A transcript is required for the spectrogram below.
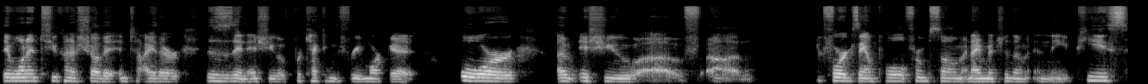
They wanted to kind of shove it into either this is an issue of protecting the free market or an issue of um, for example, from some, and I mentioned them in the piece,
